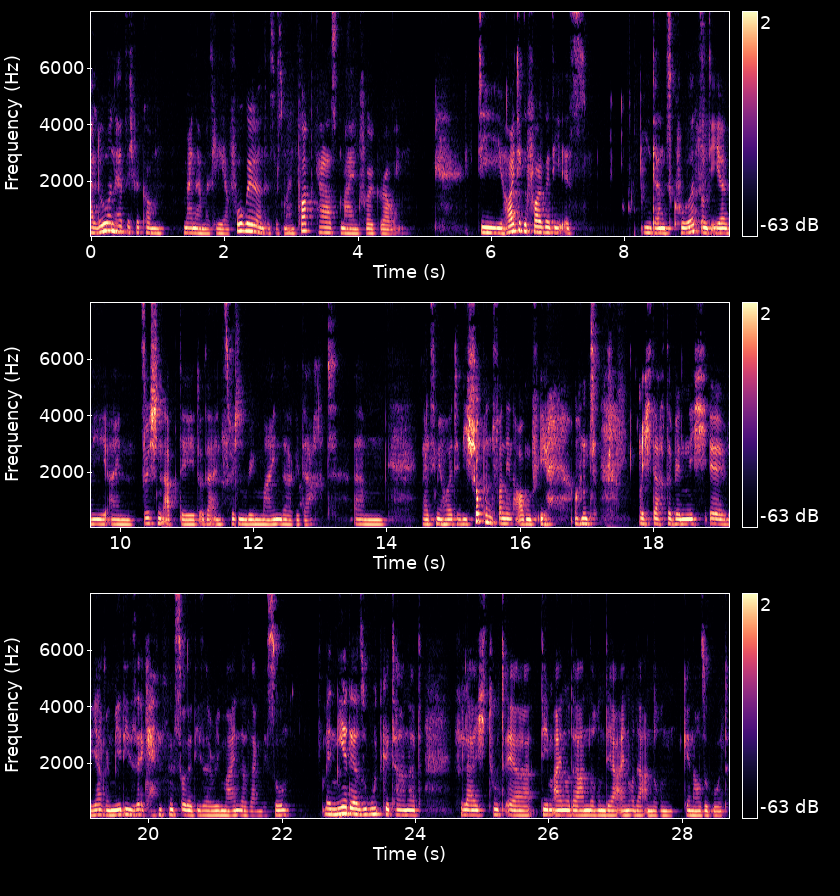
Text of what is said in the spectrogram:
Hallo und herzlich willkommen. Mein Name ist Lea Vogel und das ist mein Podcast Mindful Growing. Die heutige Folge, die ist ganz kurz und eher wie ein Zwischenupdate oder ein Zwischenreminder gedacht, ähm, weil es mir heute wie Schuppen von den Augen fiel. Und ich dachte, wenn ich, äh, ja, wenn mir diese Erkenntnis oder dieser Reminder, sagen wir es so, wenn mir der so gut getan hat, vielleicht tut er dem einen oder anderen, der einen oder anderen genauso gut.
